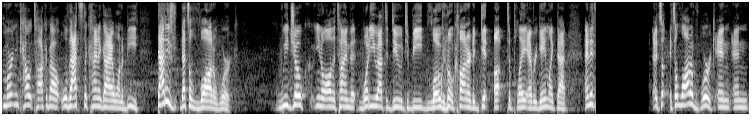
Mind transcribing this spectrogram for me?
Martin Kaut talk about, well, that's the kind of guy I want to be, that is that's a lot of work. We joke, you know, all the time that what do you have to do to be Logan O'Connor to get up to play every game like that? And it's it's a, it's a lot of work and and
